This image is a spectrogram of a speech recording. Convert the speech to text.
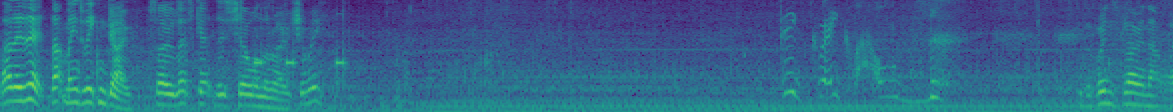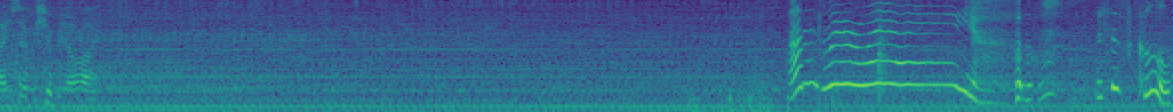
That is it. That means we can go. So let's get this show on the road, shall we? Big grey clouds. The wind's blowing that way, so we should be all right. And we're away! this is cool.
